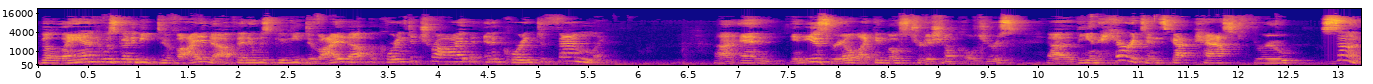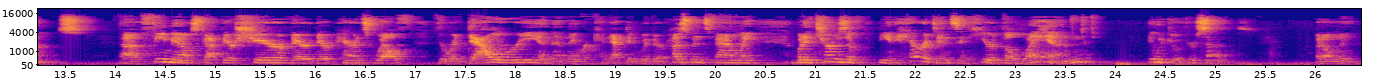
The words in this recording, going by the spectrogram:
the land was going to be divided up, and it was going to be divided up according to tribe and according to family. Uh, and in Israel, like in most traditional cultures, uh, the inheritance got passed through sons. Uh, females got their share of their, their parents' wealth through a dowry, and then they were connected with their husband's family. But in terms of the inheritance, and here the land, it would go through sons. But only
